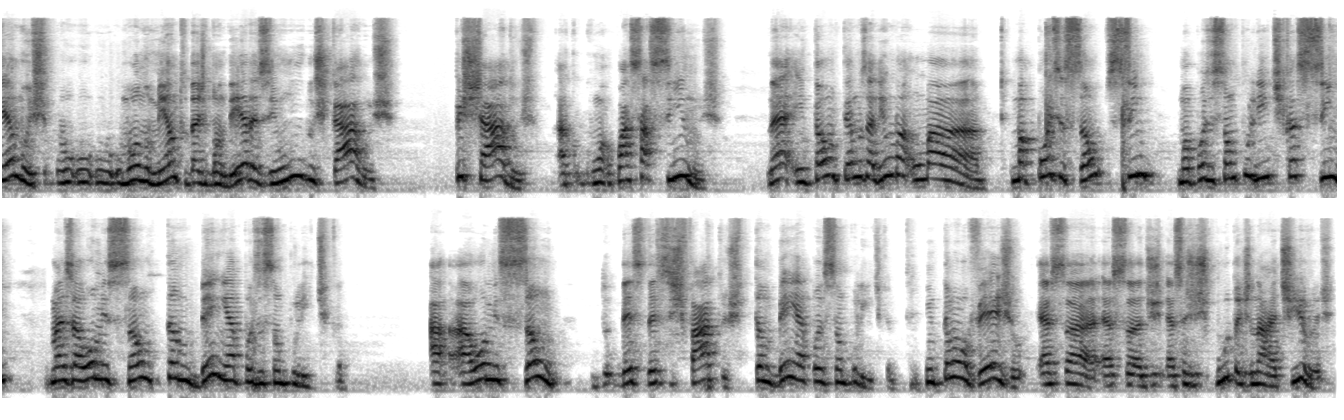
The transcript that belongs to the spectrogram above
temos o, o, o, monumento das bandeiras e um dos carros pichados com, com, assassinos. Né? Então, temos ali uma, uma, uma posição, sim, uma posição política, sim, mas a omissão também é a posição política. A, a omissão desse, desses fatos também é a posição política. Então, eu vejo essa, essa, essas disputas de narrativas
